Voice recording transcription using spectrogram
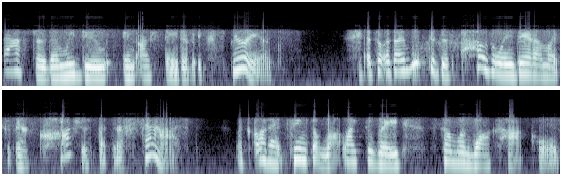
faster than we do in our state of experience. And so as I looked at this puzzling data, I'm like, they're cautious, but they're fast. Like, oh, that seems a lot like the way someone walks hot coals.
